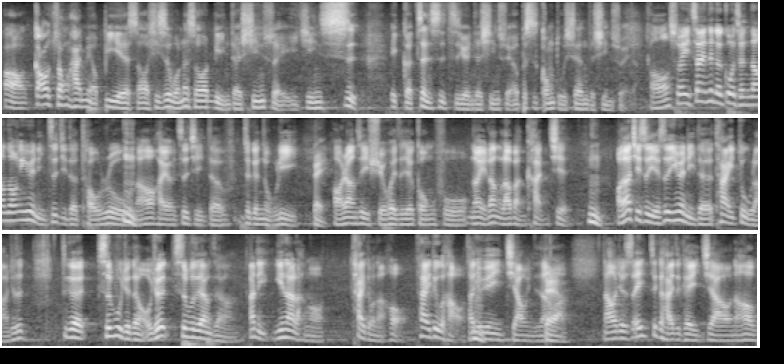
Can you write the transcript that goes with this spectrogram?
哦，高中还没有毕业的时候，其实我那时候领的薪水已经是。一个正式职员的薪水，而不是工读生的薪水了。哦，所以在那个过程当中，因为你自己的投入，嗯、然后还有自己的这个努力，对，好让自己学会这些功夫，那也让老板看见。嗯，好，那其实也是因为你的态度啦，就是这个师傅觉得，我觉得师傅这样子啊，啊你伊那郎哦，态度然后态度好，他就愿意教，嗯、你知道吗？啊、然后就是哎，这个孩子可以教，然后。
